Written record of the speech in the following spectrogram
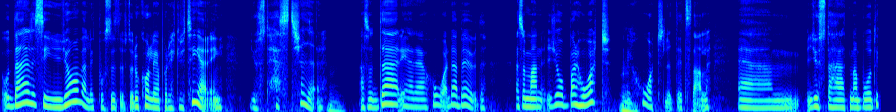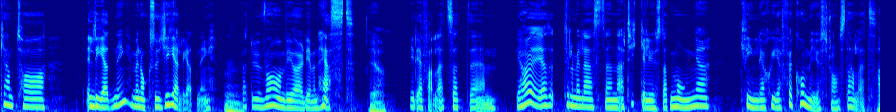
och där ser ju jag väldigt positivt och då kollar jag på rekrytering. Just hästtjejer. Mm. Alltså där är det hårda bud. Alltså man jobbar hårt, det är Mm. hårt slitigt stall. Ehm, just det här att man både kan ta ledning men också ge ledning. Mm. För att du är van vid att göra det med en häst Ja. i det fallet. Så att, ehm, det har jag, jag har till och med läst en artikel just att många kvinnliga chefer kommer just från stallet. Du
